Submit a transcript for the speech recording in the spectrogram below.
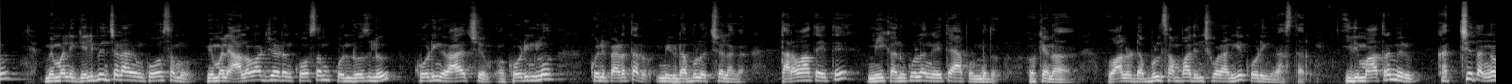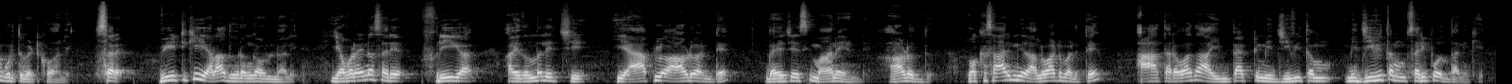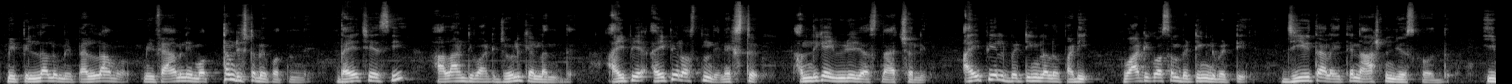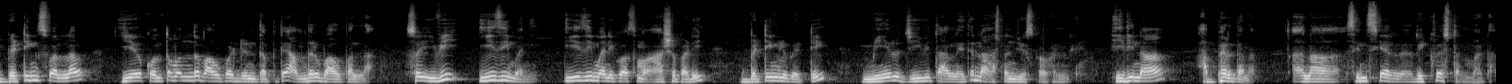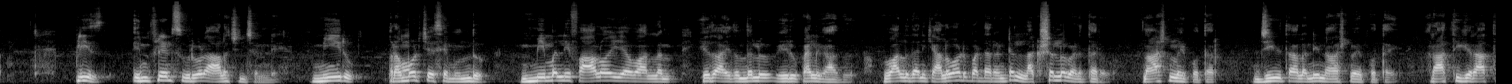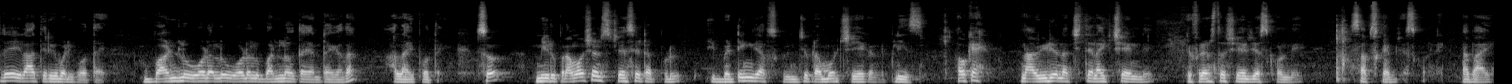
మిమ్మల్ని గెలిపించడం కోసము మిమ్మల్ని అలవాటు చేయడం కోసం కొన్ని రోజులు కోడింగ్ రాయొచ్చు. కోడింగ్లో కొన్ని పెడతారు మీకు డబ్బులు వచ్చేలాగా. తర్వాత అయితే మీకు అనుకూలంగా అయితే యాప్ ఉండదు. ఓకేనా? వాళ్ళు డబ్బులు సంపాదించుకోవడానికి కోడింగ్ రాస్తారు. ఇది మాత్రం మీరు ఖచ్చితంగా గుర్తుపెట్టుకోవాలి. సరే వీటికి ఎలా దూరంగా ఉండాలి? ఎవరైనా సరే ఫ్రీగా ఐదు వందలు ఇచ్చి ఈ యాప్లో ఆడు అంటే దయచేసి మానేయండి. ఆడొద్దు. ఒకసారి మీరు అలవాటు పడితే ఆ తర్వాత ఆ ఇంపాక్ట్ మీ జీవితం మీ జీవితం సరిపోద్ది దానికి. మీ పిల్లలు మీ పెళ్ళాము మీ ఫ్యామిలీ మొత్తం డిస్టర్బ్ అయిపోతుంది. దయచేసి అలాంటి వాటి జోలికి వెళ్ళండి. ఐపీఎల్ ఐపీఎల్ వస్తుంది నెక్స్ట్. అందుకే ఈ వీడియో చేస్తున్నా యాక్చువల్లీ. ఐపీఎల్ బెట్టింగ్లలో పడి వాటి కోసం బెట్టింగ్లు పెట్టి జీవితాలు అయితే నాశనం చేసుకోవద్దు. ఈ బెట్టింగ్స్ వల్ల ఏ కొంతమందో బాగుపడ్డని తప్పితే అందరూ బాగుపడలా. సో ఇవి ఈజీ మనీ ఈజీ మనీ కోసం ఆశపడి బెట్టింగ్లు పెట్టి మీరు జీవితాలను అయితే నాశనం చేసుకోకండి. ఇది నా అభ్యర్థన నా సిన్సియర్ రిక్వెస్ట్ అనమాట ప్లీజ్ ఇన్ఫ్లుయెన్స్ గురించి కూడా ఆలోచించండి. మీరు ప్రమోట్ చేసే ముందు మిమ్మల్ని ఫాలో అయ్యే వాళ్ళ ఏదో ఐదు వందలు వెయ్యి రూపాయలు కాదు. వాళ్ళు దానికి అలవాటు పడ్డారంటే లక్షల్లో పెడతారు. నాశనం అయిపోతారు. జీవితాలన్నీ నాశనం అయిపోతాయి. రాత్రికి రాత్రే ఇలా తిరగబడిపోతాయి. బండ్లు ఓడలు ఓడలు బండ్లు అవుతాయి అంటాయి కదా. అలా అయిపోతాయి. సో మీరు ప్రమోషన్స్ చేసేటప్పుడు ఈ బెట్టింగ్ యాప్స్ గురించి ప్రమోట్ చేయకండి ప్లీజ్. ఓకే? నా వీడియో నచ్చితే లైక్ చేయండి మీ ఫ్రెండ్స్తో షేర్ చేసుకోండి సబ్స్క్రైబ్ చేసుకోండి. బాయ్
